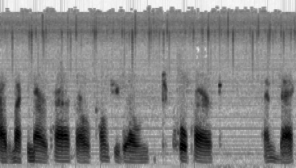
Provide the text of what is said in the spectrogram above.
at McNamara Park, our county grounds, to Croke Park and back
